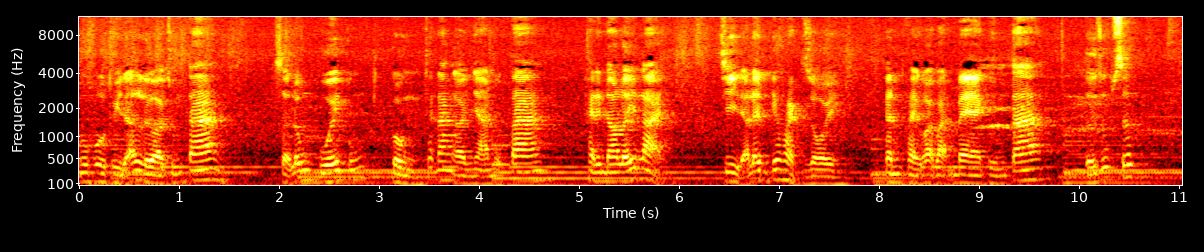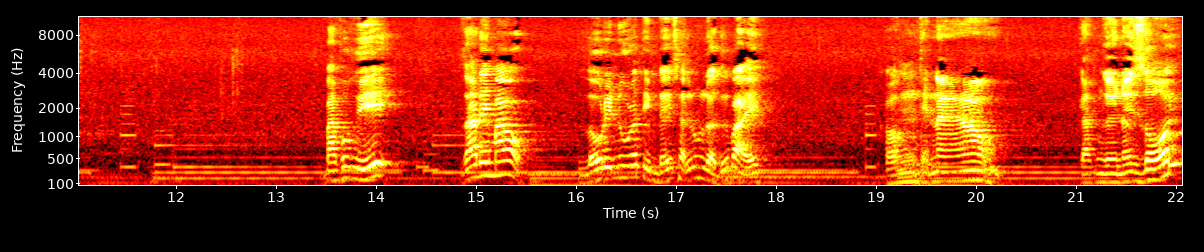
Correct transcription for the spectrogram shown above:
một phù thủy đã lừa chúng ta. Sợi lông cuối cũng cùng chắc đang ở nhà của ta Hãy đến đó lấy lại. Chị đã lên kế hoạch rồi. Cần phải gọi bạn bè của chúng ta tới giúp sức. Bà phù thủy Ra đây mau. Lorinu đã tìm thấy sợi lông lửa thứ bảy. Không thể nào. Các người nói dối.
